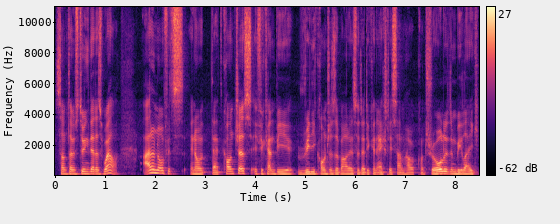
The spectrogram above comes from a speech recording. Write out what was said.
sometimes doing that as well. I don't know if it's you know that conscious. If you can be really conscious about it, so that you can actually somehow control it and be like,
